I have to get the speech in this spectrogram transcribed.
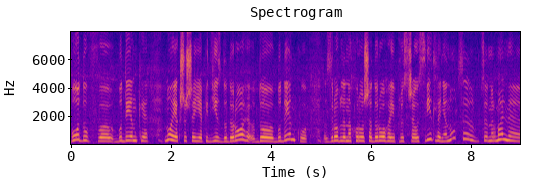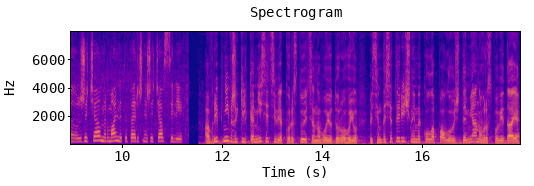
воду в е, будинки. Ну а якщо ще є під'їзд до дороги до будинку, зроблена хороша дорога і плюс ще освітлення. Ну це, це нормальне життя, нормальне теперішнє життя в селі. А в Ріпні вже кілька місяців як користуються новою дорогою. 80-річний Микола Павлович Дем'янов розповідає,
